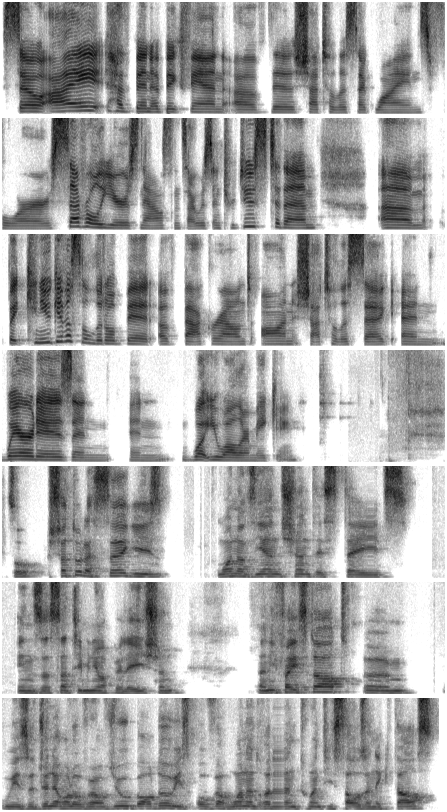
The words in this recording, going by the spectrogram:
So I have been a big fan of the Chateau Lassègue wines for several years now since I was introduced to them. Um, but can you give us a little bit of background on Chateau Lassègue and where it is and, and what you all are making? So Chateau Lassègue is one of the ancient estates in the Saint-Emilion appellation. And if I start um, with a general overview, Bordeaux is over 120,000 hectares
